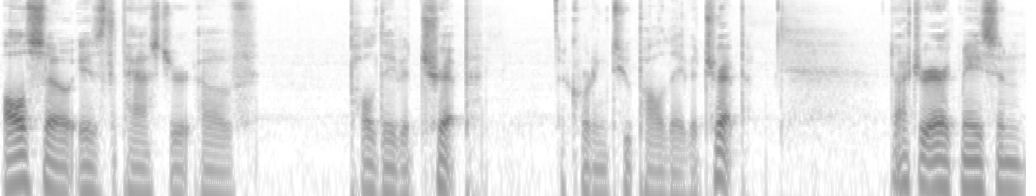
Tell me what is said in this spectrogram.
Also is the pastor of Paul David Tripp, according to Paul David Tripp. Dr. Eric Mason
